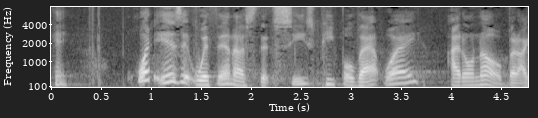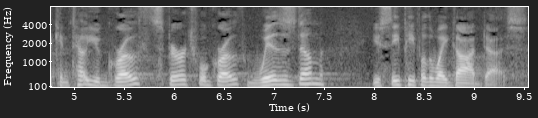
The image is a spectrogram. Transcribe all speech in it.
Okay. What is it within us that sees people that way? I don't know. But I can tell you growth, spiritual growth, wisdom, you see people the way God does.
